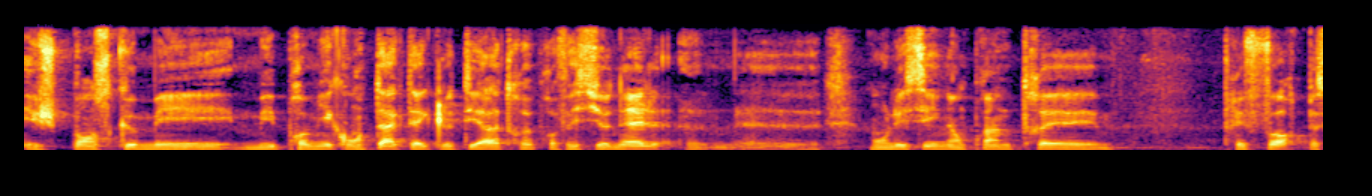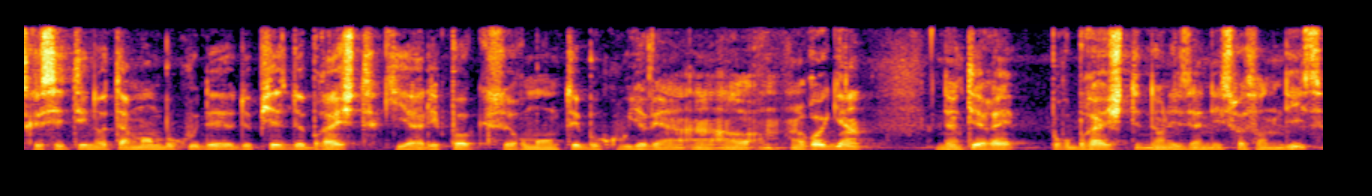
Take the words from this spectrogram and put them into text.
et je pense que mes, mes premiers contacts avec le théâtre professionnel euh, m'ont laissé une empreinte très, très forte parce que c'était notamment beaucoup de, pièces de Brecht qui à l'époque se remontaient beaucoup. Il y avait un, un- un regain d'intérêt pour Brecht dans les années 70.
